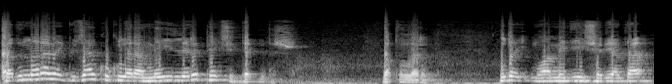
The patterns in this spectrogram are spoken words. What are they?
Kadınlara ve güzel kokulara meyilleri pek şiddetlidir. Batılıların. Bu da Muhammedi şeriata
